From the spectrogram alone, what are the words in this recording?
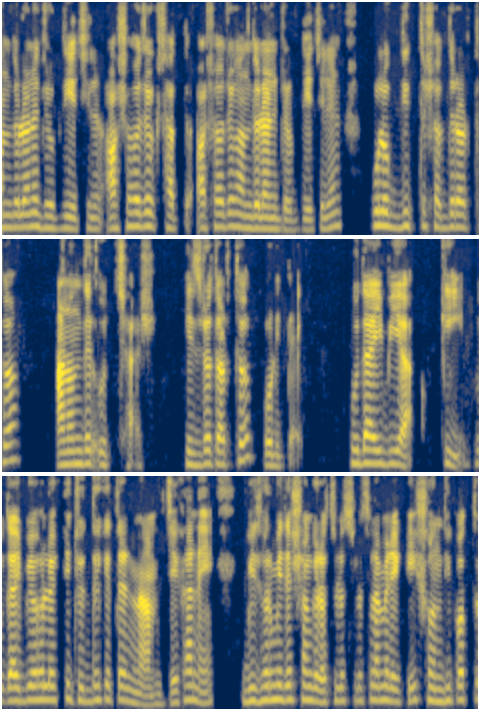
আন্দোলনে যোগ দিয়েছিলেন? অসহযোগ ছাত্র, অসহযোগ আন্দোলনে যোগ দিয়েছিলেন? পুলকদীপ্ত শব্দের অর্থ আনন্দের উচ্ছ্বাস। হিজরত অর্থ পরিত্যাগ। হুদাইবিয়া কি? হুদাইবিয়া হলো একটি যুদ্ধক্ষেত্রের নাম, যেখানে বিধর্মীদের সঙ্গে সাল্লাল্লাহু সাল্লামের একটি সন্ধিপত্র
